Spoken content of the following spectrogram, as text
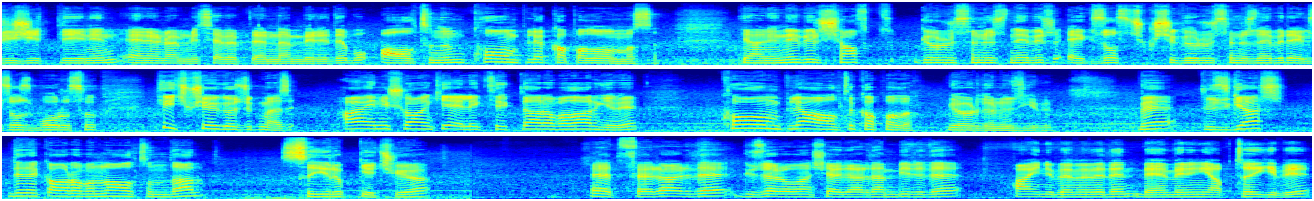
rigidliğinin en önemli sebeplerinden biri de bu altının komple kapalı olması. Yani ne bir şaft görürsünüz, ne bir egzoz çıkışı görürsünüz, ne bir egzoz borusu hiçbir şey gözükmez. Aynı şu anki elektrikli arabalar gibi komple altı kapalı gördüğünüz gibi. Ve rüzgar direkt arabanın altından sıyırıp geçiyor. Evet Ferrari'de güzel olan şeylerden biri de aynı BMW'den BMW'nin yaptığı gibi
